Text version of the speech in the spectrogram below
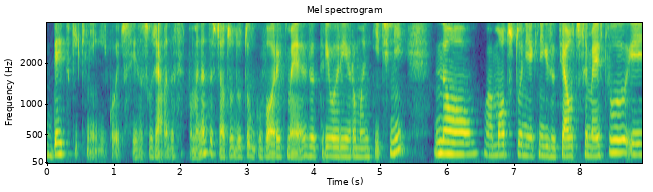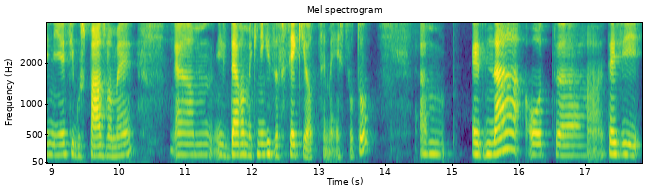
детски книги, които си заслужават да се споменат, защото до тук говорихме за трилъри романтични, но мотото ни е книги за цялото семейство и ние си го спазваме. Издаваме книги за всеки от семейството. Една от а, тези,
